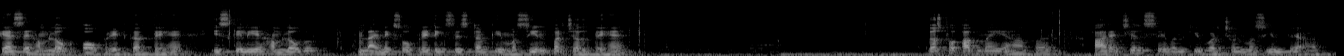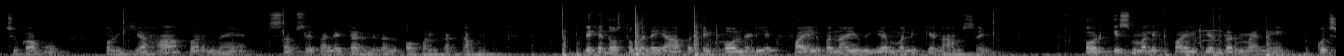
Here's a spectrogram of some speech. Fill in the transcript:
कैसे हम लोग ऑपरेट करते हैं, इसके लिए हम लोग लाइनेक्स ऑपरेटिंग सिस्टम की मशीन पर चलते हैं। दोस्तों, अब मैं यहाँ पर आर एच एल सेवन की वर्चुअल मशीन पे आ चुका हूँ और यहाँ पर मैं सबसे पहले टर्मिनल ओपन करता हूँ। देखिए दोस्तों, मैंने यहाँ पर एक ऑलरेडी एक फ़ाइल बनाई हुई है मलिक के नाम से और इस मलिक फ़ाइल के अंदर मैंने कुछ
